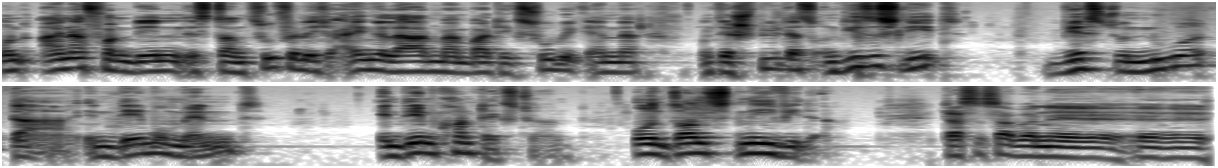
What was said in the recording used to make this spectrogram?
und einer von denen ist dann zufällig eingeladen beim Baltic Soul Weekender und der spielt das und dieses Lied wirst du nur da in dem Moment, in dem Kontext hören und sonst nie wieder. Das ist aber eine äh,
